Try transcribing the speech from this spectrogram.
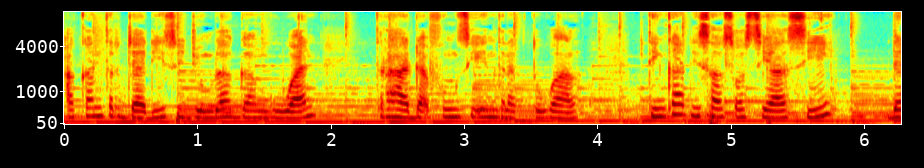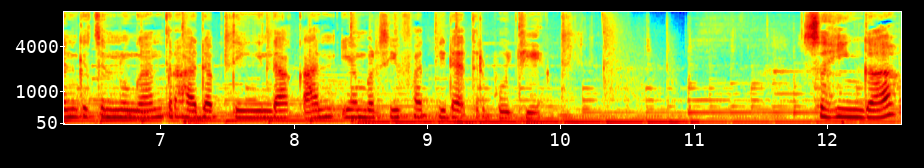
akan terjadi sejumlah gangguan terhadap fungsi intelektual, tingkat disasosiasi, dan kecenderungan terhadap tindakan yang bersifat tidak terpuji. Sehingga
